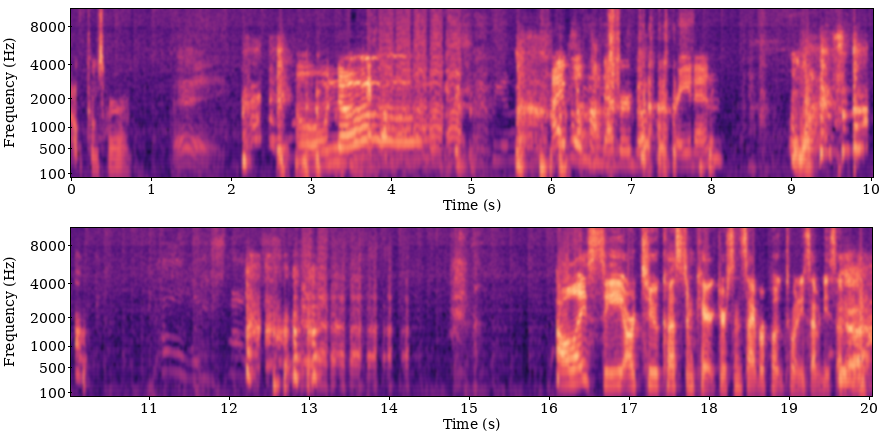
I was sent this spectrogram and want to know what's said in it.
Ah. Outcomes around. Hey. Oh no. I will never vote for Brayden. What? Holy smokes! All I see are two custom characters in Cyberpunk 2077. Yeah.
